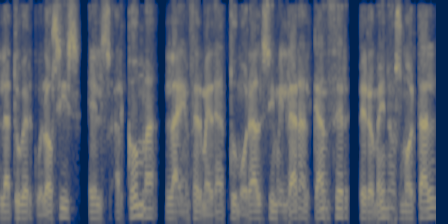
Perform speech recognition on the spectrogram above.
la tuberculosis, el sarcoma, la enfermedad tumoral similar al cáncer, pero menos mortal,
